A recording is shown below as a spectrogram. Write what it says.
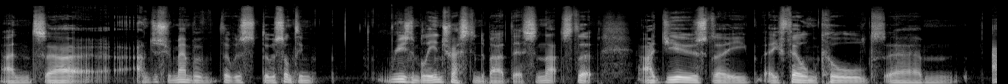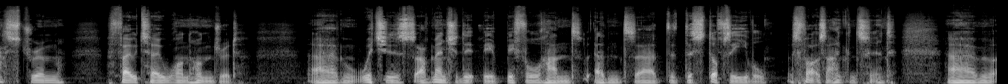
and uh, I just remember there was there was something reasonably interesting about this, and that's that I'd used a a film called um, Astrum Photo 100 um, which is I've mentioned it be- beforehand, and uh, the, the stuff's evil as far as I'm concerned. Um,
